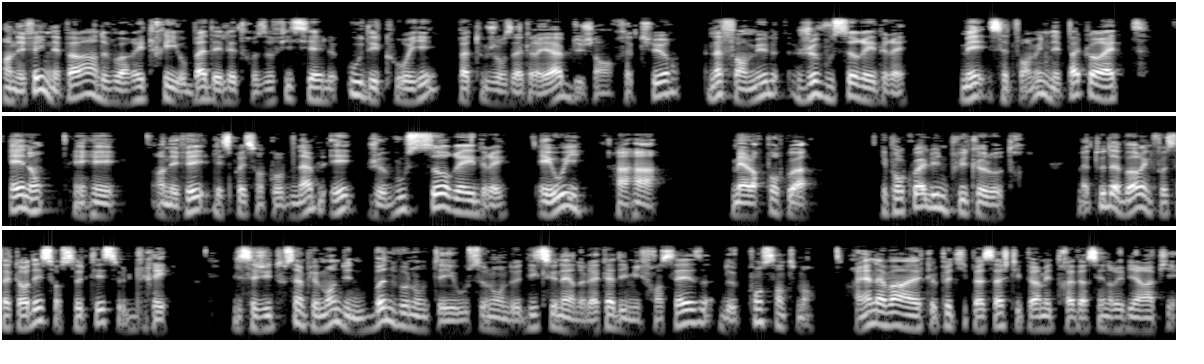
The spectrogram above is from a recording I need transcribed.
En effet, il n'est pas rare de voir écrit au bas des lettres officielles ou des courriers, pas toujours agréables du genre facture, la formule je vous serai gré. Mais cette formule n'est pas correcte. Et non, hé hé. En effet, l'expression convenable est je vous saurai gré. Et oui, haha. Mais alors pourquoi? Et pourquoi l'une plus que l'autre? Bah, Tout d'abord, il faut s'accorder sur ce qu'est ce gré. Il s'agit tout simplement d'une bonne volonté, ou selon le dictionnaire de l'Académie française, de consentement. Rien à voir avec le petit passage qui permet de traverser une rivière à pied.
